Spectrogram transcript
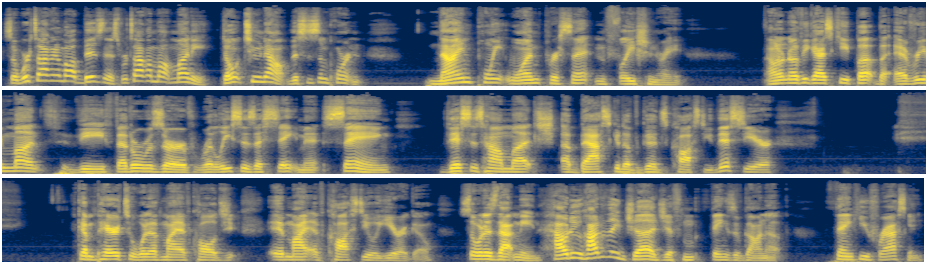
So we're talking about business. We're talking about money. Don't tune out. This is important. 9.1% inflation rate. I don't know if you guys keep up, but every month the Federal Reserve releases a statement saying this is how much a basket of goods cost you this year compared to what it might have called you it might have cost you a year ago. So what does that mean? How do how do they judge if things have gone up? Thank you for asking.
